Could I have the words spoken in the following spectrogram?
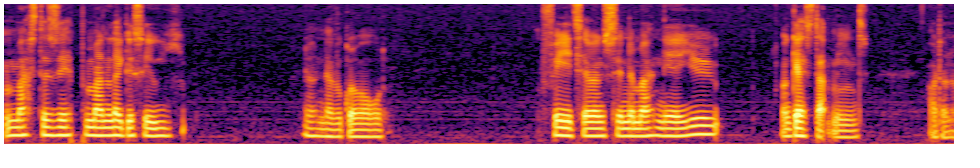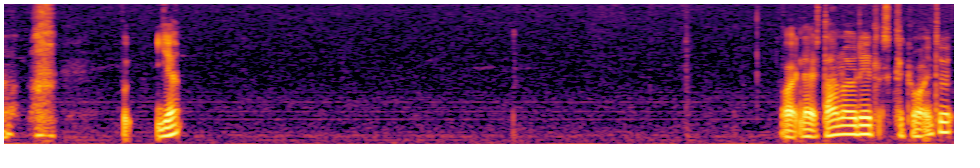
Master Zip, Man Legacy, no, Never Grow Old, Theatre and Cinema near you. I guess that means, I don't know. but yeah. Right, now it's downloaded. Let's click right into it.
